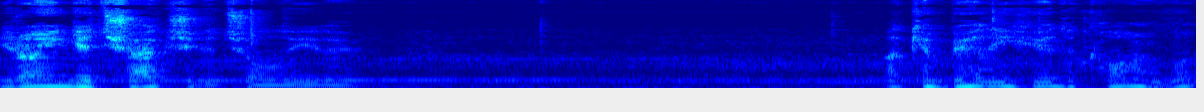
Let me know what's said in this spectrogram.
You don't even get traction control either. I can barely hear the car. What?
